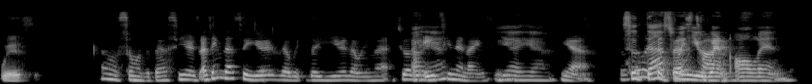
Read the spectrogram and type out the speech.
with That was some of the best years. I think that's the year that we, the year that we met, 2018 and 19. Yeah, yeah. Yeah. Those So like, that's when best you went all in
